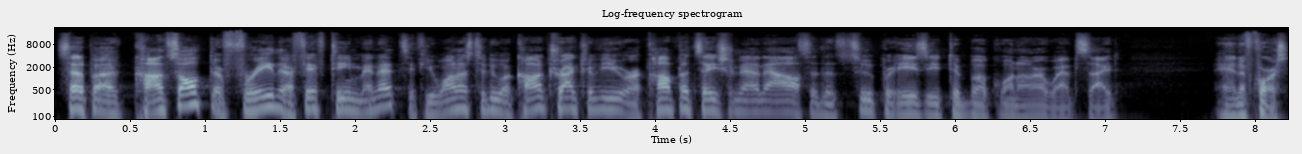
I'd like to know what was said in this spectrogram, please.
set up a consult. They're free. They're 15 minutes. If you want us to do a contract review or a compensation analysis, it's super easy to book one on our website. And of course,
